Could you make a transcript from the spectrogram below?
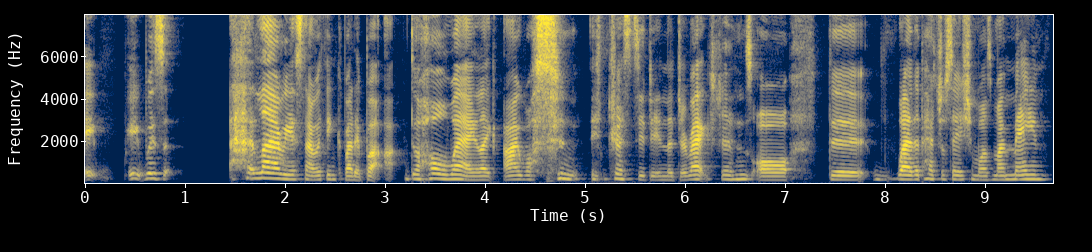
It it was hilarious now I think about it, but uh, the whole way, like I wasn't interested in the directions or the where the petrol station was. My main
